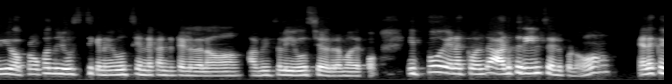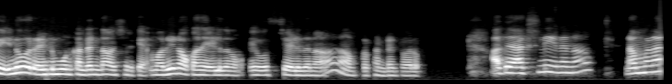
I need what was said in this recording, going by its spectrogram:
ஐயோ அப்புறம் உட்காந்து யோசிக்கணும் யோசிச்சு என்ன கண்டென்ட் எழுதலாம் அப்படின்னு சொல்லி யோசிச்சு எழுதுற மாதிரி இருக்கும். இப்போ எனக்கு வந்து அடுத்த ரீல்ஸ் எடுக்கணும். எனக்கு இன்னும் ரெண்டு மூணு கண்டென்ட் தான் வச்சிருக்கேன். மறுபடியும் நான் உட்காந்து எழுதணும். யோசிச்சு எழுதுனா அப்புறம் கண்டென்ட் வரும். அது ஆக்சுவலி என்னன்னா நம்மளா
